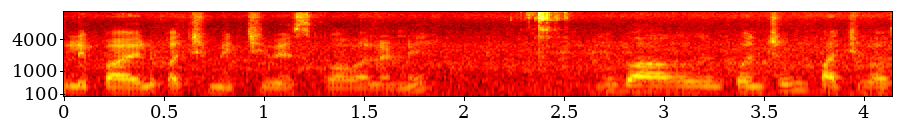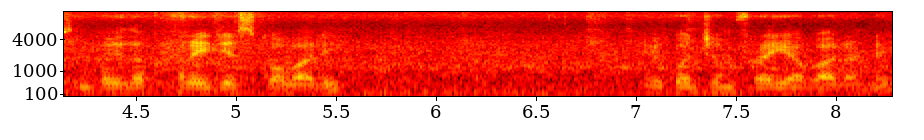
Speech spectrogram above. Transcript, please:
ఉల్లిపాయలు పచ్చిమిర్చి వేసుకోవాలండి. బాగా కొంచెం పచ్చివాసన పోయేదాకా ఫ్రై చేసుకోవాలి. ఇవి కొంచెం ఫ్రై అవ్వాలండి.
